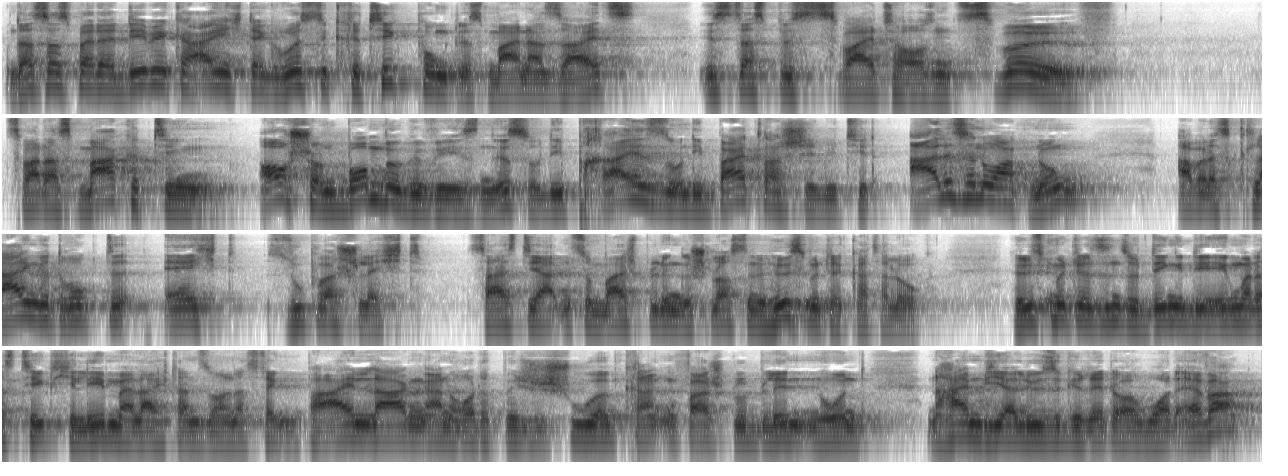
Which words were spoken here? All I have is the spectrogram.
Und das bei der DBK eigentlich der größte Kritikpunkt ist meinerseits, ist, dass bis 2012 zwar das Marketing auch schon Bombe gewesen ist und die Preise und die Beitragsstabilität alles in Ordnung, aber das Kleingedruckte echt super schlecht. Das heißt, die hatten zum Beispiel einen geschlossenen Hilfsmittelkatalog. Hilfsmittel sind so Dinge, die irgendwann das tägliche Leben erleichtern sollen. Das fängt ein paar Einlagen an, orthopädische Schuhe, Krankenfahrstuhl, Blindenhund, ein Heimdialysegerät oder whatever.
